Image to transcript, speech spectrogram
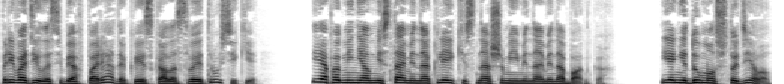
приводила себя в порядок и искала свои трусики, я поменял местами наклейки с нашими именами на банках. Я не думал, что делал.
